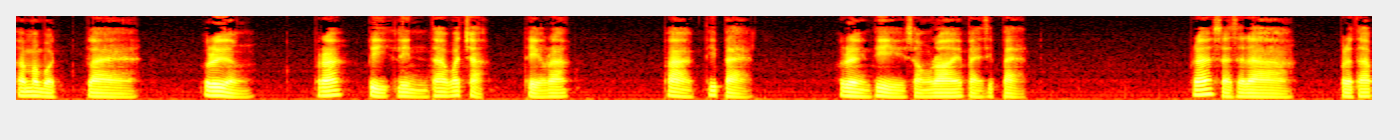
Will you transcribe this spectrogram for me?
ธรรมบทแปล เรื่อง พระปิลินทวัชเถระ ภาคที่ 8 เรื่องที่ 288 พระศาสดา ประทับ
